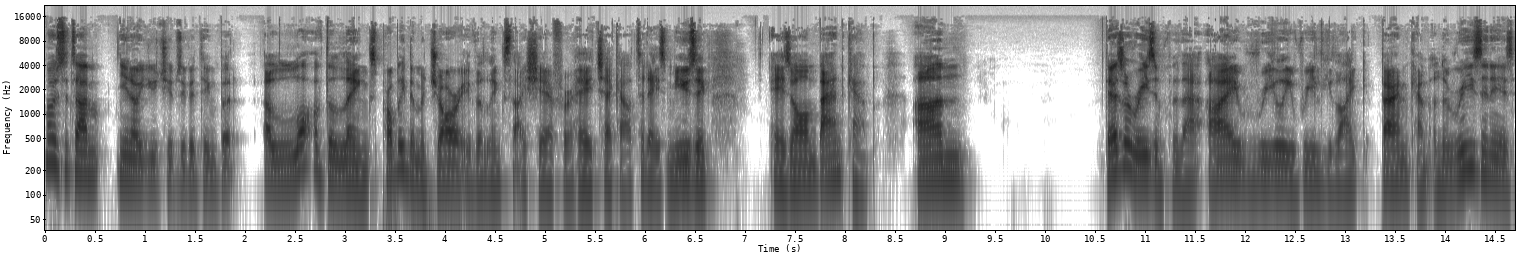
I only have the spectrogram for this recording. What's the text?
most of the time, you know, YouTube's a good thing. But a lot of the links, probably the majority of the links that I share for hey, check out today's music, is on Bandcamp. Um, there's a reason for that. I really, really like Bandcamp, and the reason is.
